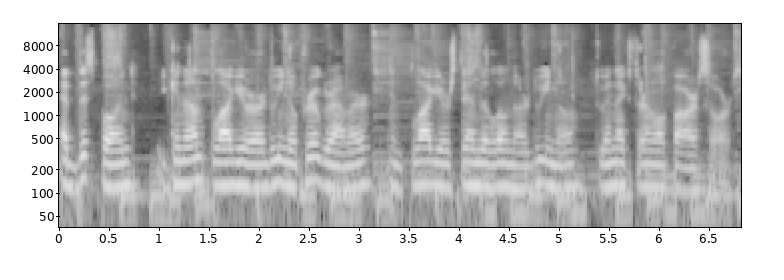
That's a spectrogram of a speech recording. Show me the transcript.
At this point, you can unplug your Arduino programmer and plug your standalone Arduino to an external power source.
